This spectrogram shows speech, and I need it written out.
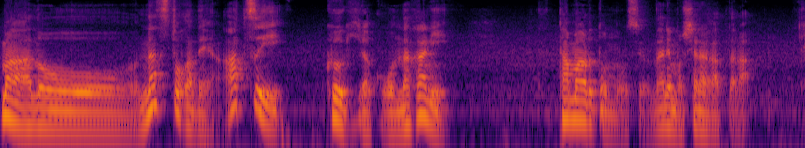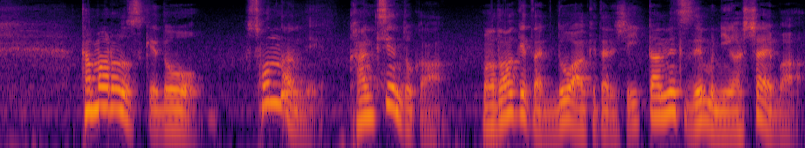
まあ、あの夏とかね、暑い空気がこう中に溜まると思うんですよ。何もしなかったら。溜まるんですけど、そんなんね、換気扇とか窓開けたりドア開けたりして一旦熱全部逃がしちゃえば、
